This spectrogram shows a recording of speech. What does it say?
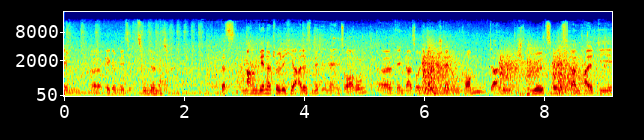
eben äh, regelmäßig zunimmt. Das machen wir natürlich hier alles mit in der Entsorgung. Äh, wenn da solche Umstellungen kommen, dann spült es uns dann halt die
